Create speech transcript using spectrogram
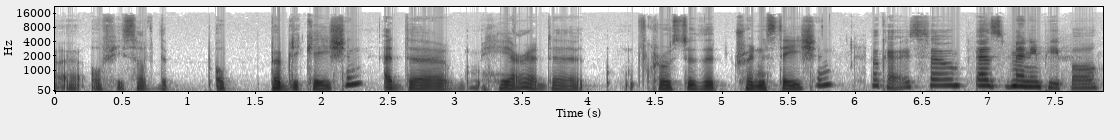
uh, office of the of publication at the here at the close to the train station. Okay, so as many people,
